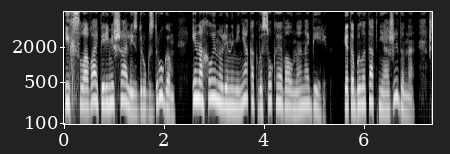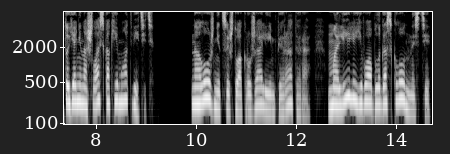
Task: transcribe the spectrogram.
Их слова перемешались друг с другом и нахлынули на меня, как высокая волна на берег. Это было так неожиданно, что я не нашлась, как ему ответить. Наложницы, что окружали императора, молили его о благосклонности,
